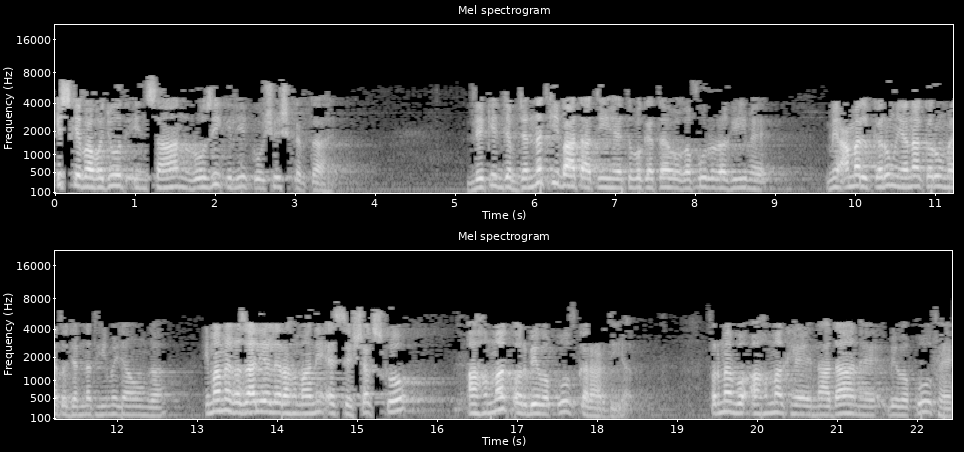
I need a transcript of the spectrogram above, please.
اس کے باوجود انسان روزی کے لیے کوشش کرتا ہے۔ لیکن جب جنت کی بات آتی ہے تو وہ کہتا ہے وہ غفور رحیم ہے۔ میں عمل کروں یا نہ کروں میں تو جنت ہی میں جاؤں گا۔ امام غزالی علیہ رحمان نے ایسے شخص کو احمق اور بے وقوف قرار دیا۔ فرمایا وہ احمق ہے، نادان ہے، بے وقوف ہے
